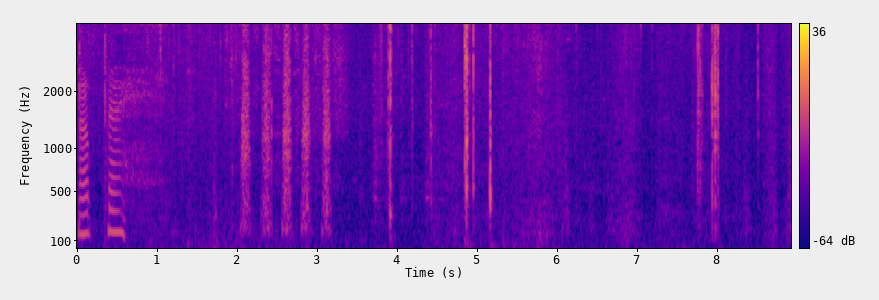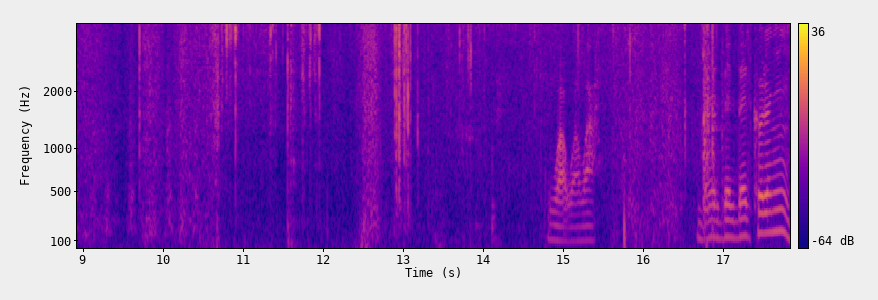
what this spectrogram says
Hop. Waouh, waouh, waouh. Belle, belle, belle colonie.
